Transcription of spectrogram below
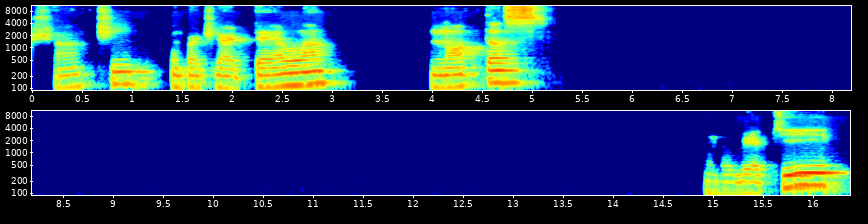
Chat, compartilhar tela, notas. Vamos ver aqui.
